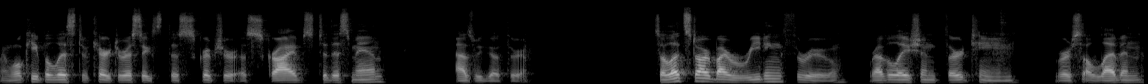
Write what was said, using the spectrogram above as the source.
And we'll keep a list of characteristics the scripture ascribes to this man as we go through. So let's start by reading through Revelation 13, verse 11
